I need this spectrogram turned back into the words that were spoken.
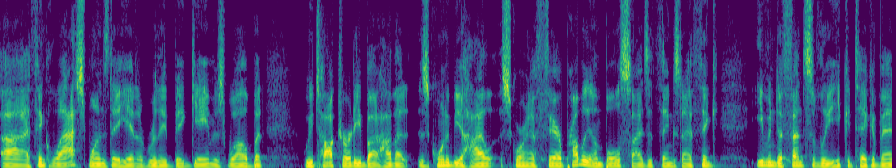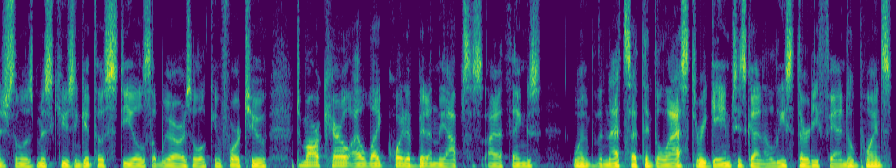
Uh, I think last Wednesday he had a really big game as well, but we talked already about how that is going to be a high scoring affair, probably on both sides of things. And I think even defensively, he could take advantage of some of those miscues and get those steals that we are always looking for too. DeMarre Carroll, I like quite a bit on the opposite side of things with the Nets. I think the last three games he's gotten at least 30 FanDuel points.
